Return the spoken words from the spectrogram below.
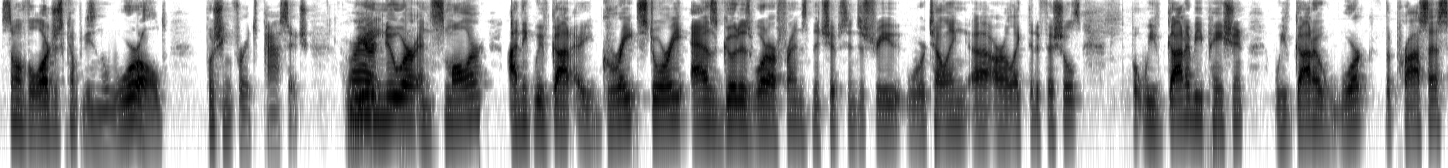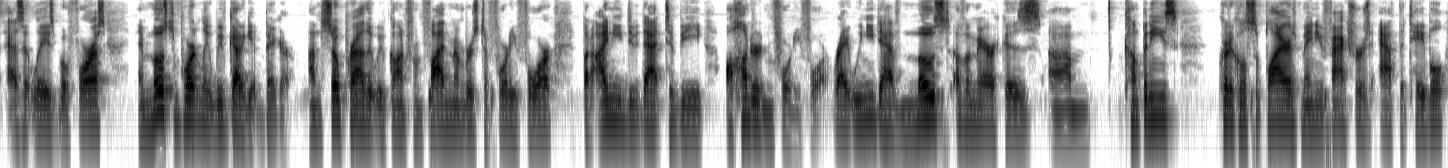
some of the largest companies in the world pushing for its passage. Right. We're newer and smaller. I think we've got a great story, as good as what our friends in the chips industry were telling uh, our elected officials. But we've got to be patient. We've got to work the process as it lays before us. And most importantly, we've got to get bigger. I'm so proud that we've gone from five members to 44, but I need that to be 144, right? We need to have most of America's um, companies, critical suppliers, manufacturers at the table.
